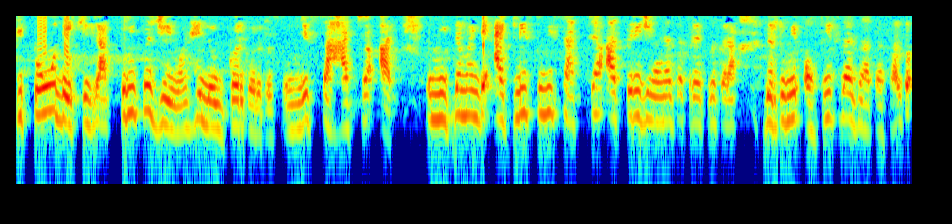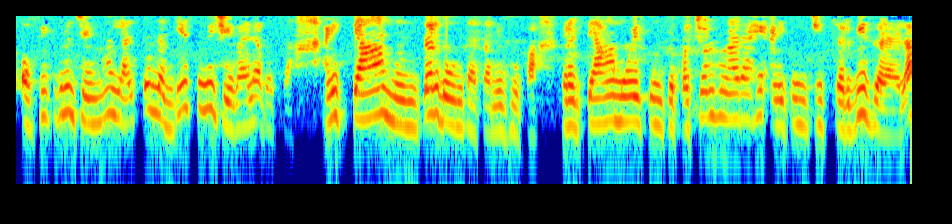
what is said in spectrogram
की तो देखील रात्रीचं जेवण हे लवकर करत असतो म्हणजे सहाच्या आत. तर मी तर म्हणते ऍटलिस्ट तुम्ही सातच्या आत तरी जेवण्याचा प्रयत्न करा. जर तुम्ही ऑफिसला जात असाल तर ऑफिसवरून जेव्हा याल तर लगेच तुम्ही जेवायला बसा. आणि त्यानंतर दोन तासांनी झोपा. कारण त्यामुळेच तुमचं पचन होणार आहे आणि तुमची चरबी जळायला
